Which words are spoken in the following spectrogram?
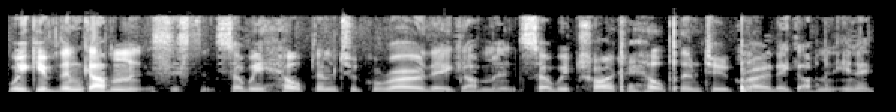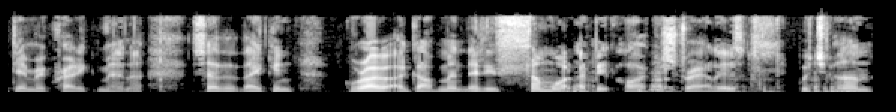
We give them government assistance, so we help them to grow their government. So we try to help them to grow their government in a democratic manner, so that they can grow a government that is somewhat a bit like Australia's, which um,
